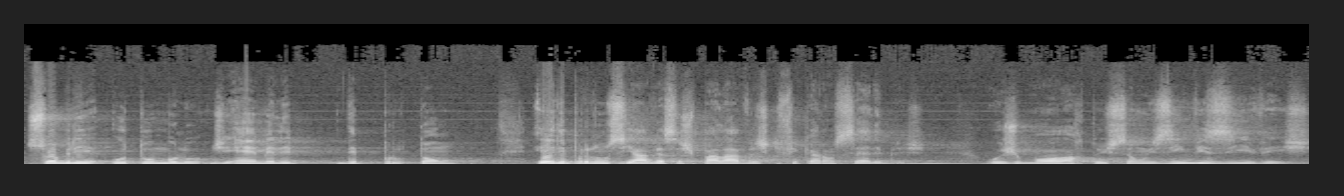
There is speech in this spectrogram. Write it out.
Sobre o túmulo de Emily de Pruton, ele pronunciava essas palavras que ficaram célebres: Os mortos são os invisíveis,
